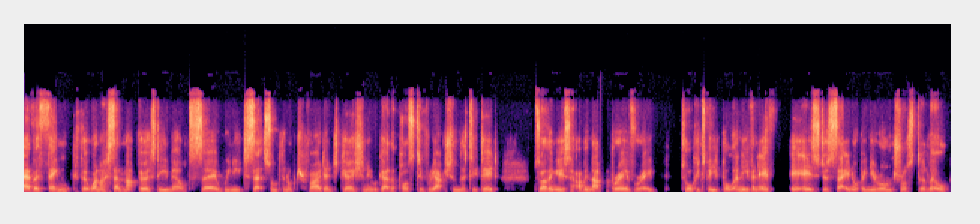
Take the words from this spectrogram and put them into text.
ever think that when I sent that first email to say we need to set something up to provide education, it would get the positive reaction that it did. So I think it's having that bravery, talking to people, and even if it is just setting up in your own trust a little,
